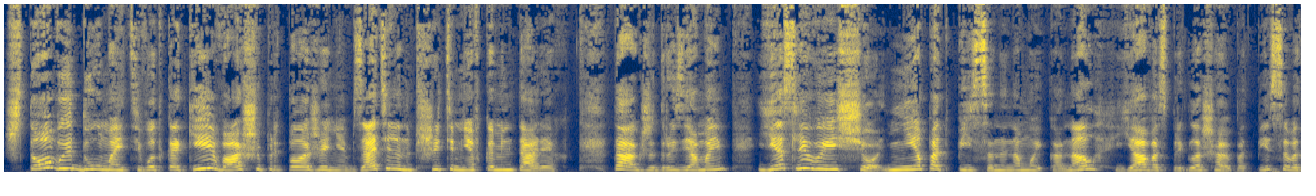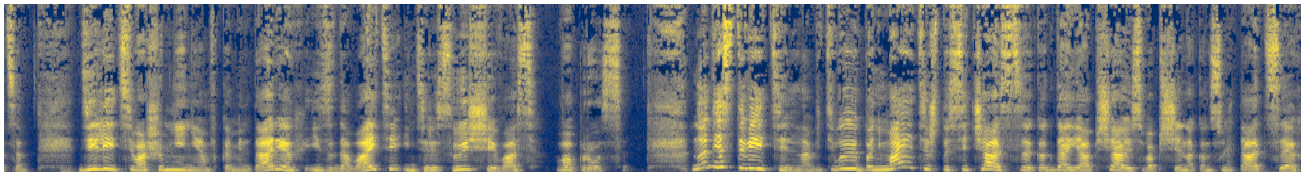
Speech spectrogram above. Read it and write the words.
что вы думаете? Вот какие ваши предположения? Обязательно напишите мне в комментариях. Также, друзья мои, если вы еще не подписаны на мой канал, я вас приглашаю подписываться. Делитесь вашим мнением в комментариях и задавайте интересующие вас вопросы. Но действительно, ведь вы понимаете, что сейчас, когда я общаюсь вообще на консультациях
